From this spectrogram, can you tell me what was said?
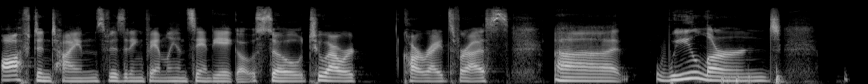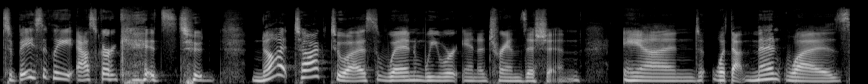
oftentimes visiting family in san diego. So two hour car rides for us. Uh we learned to basically ask our kids to not talk to us when we were in a transition and what that meant was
